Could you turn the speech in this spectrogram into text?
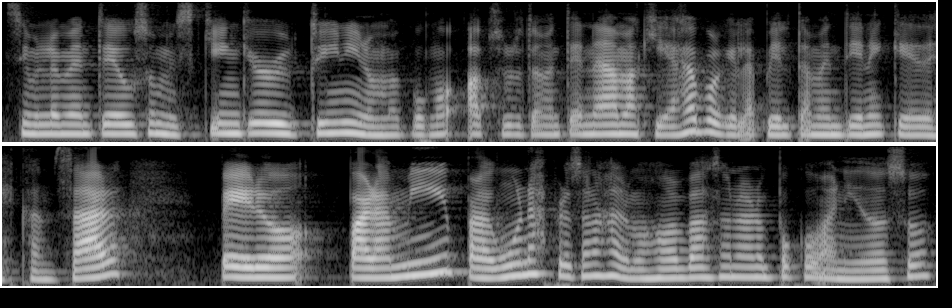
simplemente uso mi skincare routine y no me pongo absolutamente nada de maquillaje porque la piel también tiene que descansar. Pero para mí, para algunas personas a lo mejor va a sonar un poco vanidoso,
